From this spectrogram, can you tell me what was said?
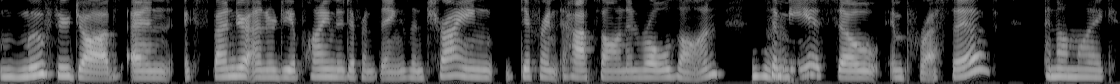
move through jobs and expend your energy applying to different things and trying different hats on and roles on to Mhm. me is so impressive. And I'm like,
